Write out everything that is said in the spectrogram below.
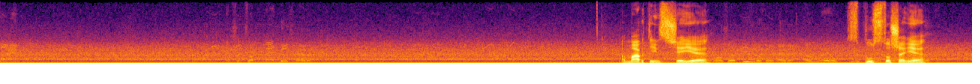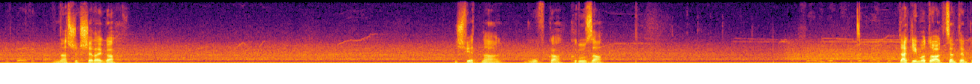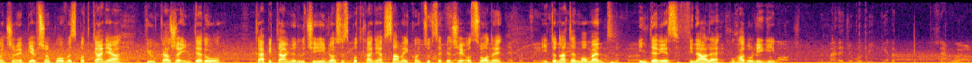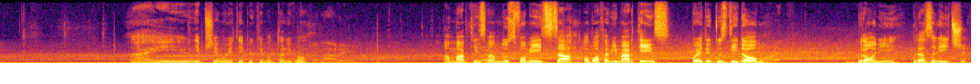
A Martins sieje spustoszenie w naszych szeregach. Świetna główka Cruza. Takim oto akcentem kończymy pierwszą połowę spotkania. Piłkarze Interu kapitalnie odwrócili losy spotkania w samej końcówce pierwszej odsłony. I to na ten moment Inter jest w finale Pucharu Ligi. Aj, nie przyjmuje tej piłki Montolivo. A Martins ma mnóstwo miejsca. Obafemi Martins pojedynku z Didą. Broni Brazylijczyk.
